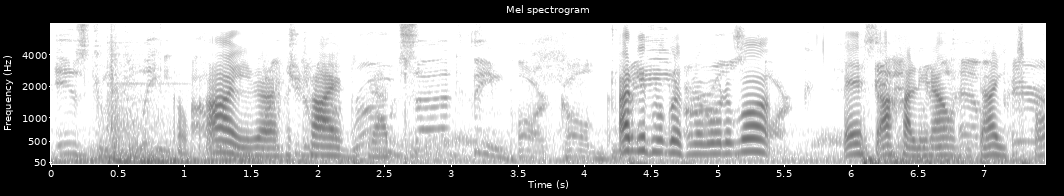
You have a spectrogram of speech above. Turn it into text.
აი რა ჩაიკრათ. კარგით მოგვეთ მეგობრებო, ეს ახალი რაუნდი დაიწყო.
